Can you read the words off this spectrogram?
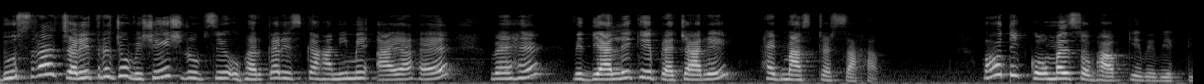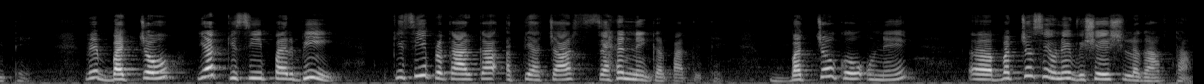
दूसरा चरित्र जो विशेष रूप से उभरकर इस कहानी में आया है, वह है विद्यालय के प्राचार्य हेडमास्टर साहब। बहुत ही कोमल स्वभाव के वे व्यक्ति थे। वे बच्चों या किसी पर भी किसी प्रकार का अत्याचार सहन नहीं कर पाते थे। बच्चों को उन्हें बच्चों से उन्हें विशेष लगाव था।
